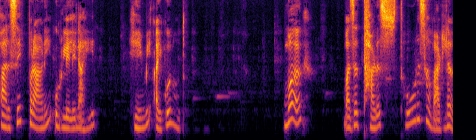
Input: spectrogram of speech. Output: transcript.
फारसे प्राणी उरलेले नाहीत हे मी ऐकून होतो. मग माझं धाडस थोडंसं वाढलं.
